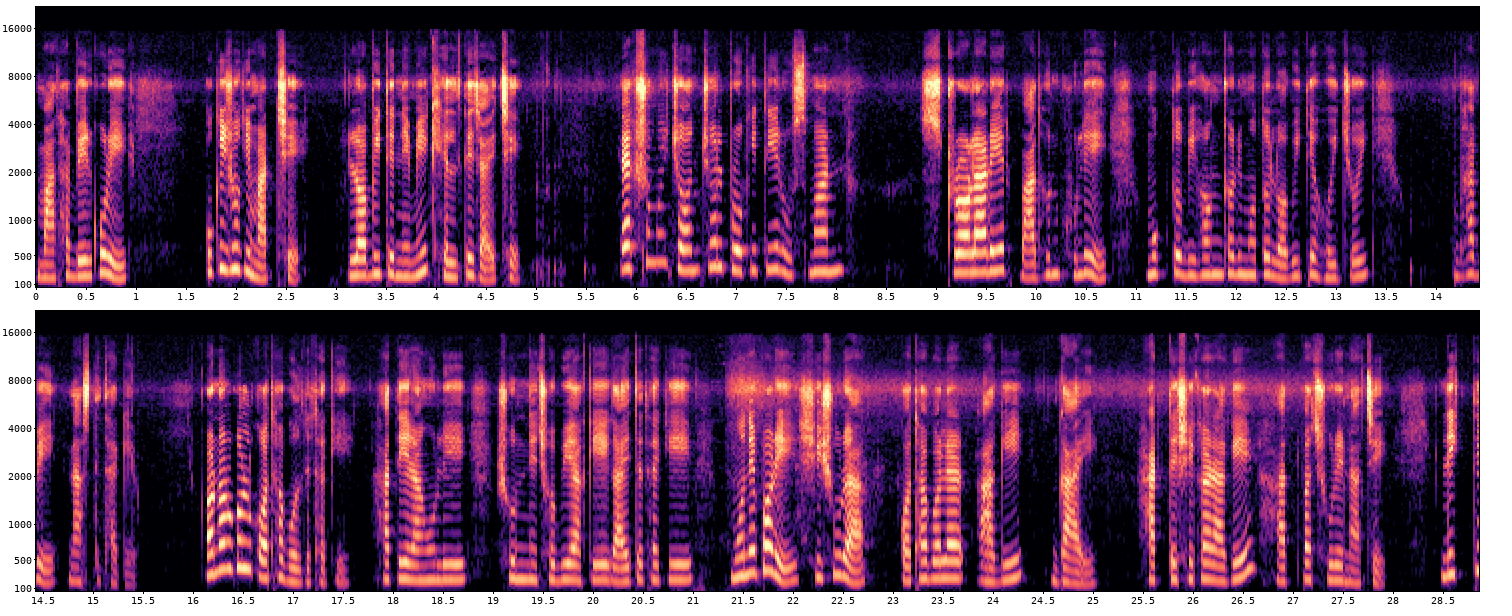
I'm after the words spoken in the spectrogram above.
মাথা বের করে উকিঝুঁকি মারছে। লবিতে নেমে খেলতে চাইছে একসময় চঞ্চল প্রকৃতির উসমান স্ট্রলারের বাঁধন খুলে মুক্ত বিহঙ্গের মতো লবিতে হইচই ভাবে নাচতে থাকে। অনর্গল কথা বলতে থাকে। হাতের আঙুলে শূন্যে ছবি আঁকে গাইতে থাকে। মনে পড়ে শিশুরা কথা বলার আগে গায়, হাঁটতে শেখার আগে হাত পা ছুঁড়ে নাচে, লিখতে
